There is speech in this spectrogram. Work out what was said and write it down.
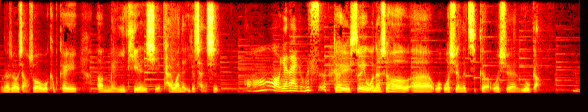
我那时候想说，我可不可以呃每一天写台湾的一个城市。哦，原来如此。对，所以我那时候，呃，我我选了几个，我选鹿港，嗯，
